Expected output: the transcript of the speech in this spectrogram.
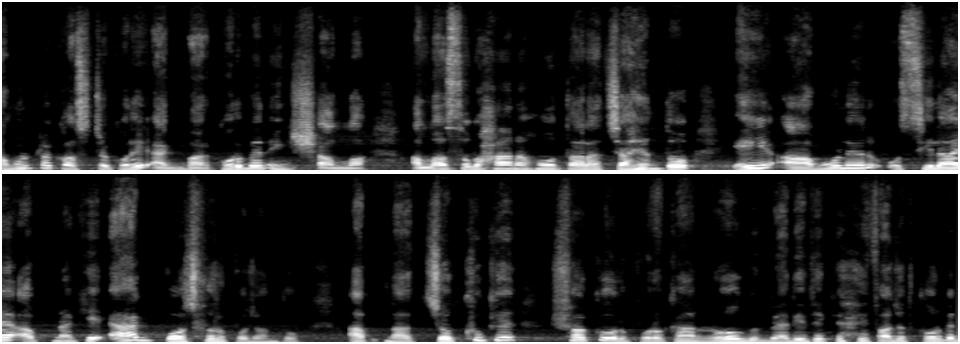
আমলটা কষ্ট করে একবার করবেন ইনশাআল্লাহ। আল্লাহ সুবহানাহ তারা চাহেন তো এই আমলের ওসিলায় আপনাকে এক বছর পর্যন্ত আপনার চক্ষুকে সকল প্রকার রোগ ব্যাধি থেকে হেফাজত করবেন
